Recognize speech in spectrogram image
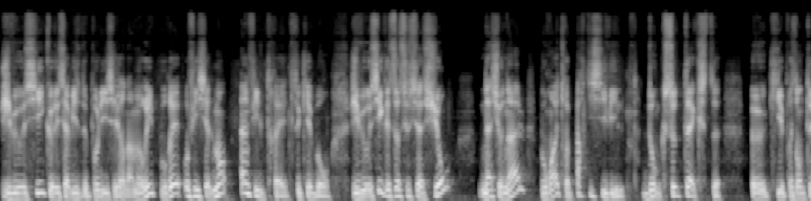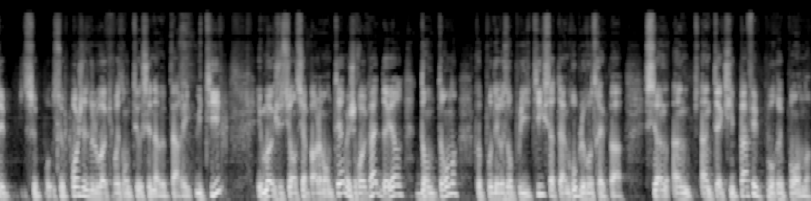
J'ai vu aussi que les services de police et gendarmerie pourraient officiellement infiltrer, ce qui est bon. J'ai vu aussi que les associations nationales pourront être partie civile. Donc ce texte euh, qui est présenté, ce, ce projet de loi qui est présenté au Sénat me paraît utile. Et moi, je suis ancien parlementaire, mais je regrette d'ailleurs d'entendre que pour des raisons politiques, certains groupes ne le voteraient pas. C'est un, un, un texte qui n'est pas fait pour répondre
